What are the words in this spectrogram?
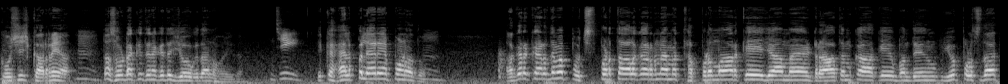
ਕੋਸ਼ਿਸ਼ ਕਰ ਰਹੇ ਹਾਂ ਹੂੰ। ਤਾਂ ਤੁਹਾਡਾ ਕਿਤੇ ਨਾ ਕਿਤੇ ਯੋਗਦਾਨ ਹੋਏਗਾ। ਜੀ। ਇੱਕ ਹੈਲਪ ਲੈ ਰਹੇ ਆਪਾਂ ਉਹਨਾਂ ਤੋਂ। ਹੂੰ। ਅਗਰ ਕਰਦੇ ਮੈਂ ਪੁੱਛ ਪੜਤਾਲ ਕਰਨਾ ਮੈਂ ਥੱਪੜ ਮਾਰ ਕੇ ਜਾਂ ਮੈਂ ਡਰਾ ਧਮਕਾ ਕੇ ਉਹ ਬੰਦੇ ਨੂੰ ਇਹ ਪੁਲਿਸ ਦਾ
